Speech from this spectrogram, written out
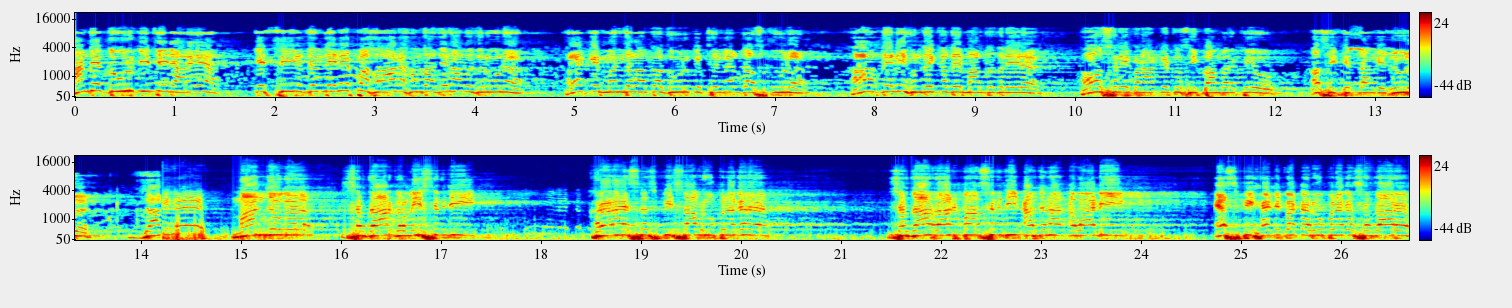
ਹਾਂਦੇ ਦੂਰ ਕੀਤੇ ਜਾ ਰਹੇ ਆ ਕਿ ਸੀਰ ਦਿੰਦੇ ਨੇ, ਪਹਾੜ ਹੁੰਦਾ ਜਿਨ੍ਹਾਂ ਨੂੰ ਜਨੂਨ। ਹੈ ਕਿ ਮੰਜ਼ਲਾਂ ਤਾਂ ਦੂਰ ਕਿੱਥੇ ਮਿਲਦਾ ਸਕੂਨ। ਹਾਰਦੇ ਨਹੀਂ ਹੁੰਦੇ ਕਦੇ ਮਰਦ ਦਲੇਰ। ਹੌਸਲੇ ਬਣਾ ਕੇ ਤੁਸੀਂ ਬੰਬ ਰੱਖਿਓ, ਅਸੀਂ ਜਿੱਤਾਂਗੇ ਜ਼ਰੂਰ। ਜਾਰੀ ਮਾਨਯੋਗ Sardar Gurleen Singh ji, Khurana SSP sahib Rupnagar, Sardar Rajpal Singh ji, Arjuna awardee SP headquarter Rupnagar Sardar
